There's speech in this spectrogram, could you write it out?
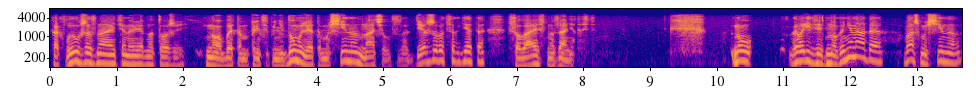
как вы уже знаете, наверное, тоже, но об этом, в принципе, не думали. Это мужчина начал задерживаться где-то, ссылаясь на занятость. Ну, говорить здесь много не надо. Ваш мужчина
